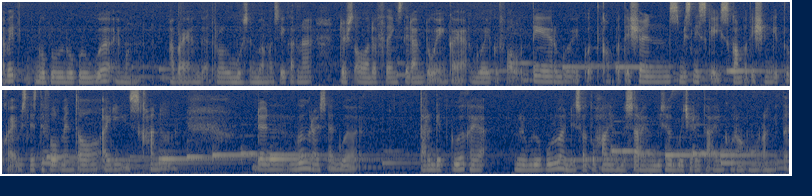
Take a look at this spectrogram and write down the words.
tapi 2020 gue emang apa yang nggak terlalu bosan banget sih karena there's a lot of things that I'm doing. Kayak gue ikut volunteer gue ikut competitions business case competition gitu kayak business developmental ideas kind of dan gue ngerasa gue target gue kayak 2020 ada suatu hal yang besar yang bisa gue ceritain ke orang-orang gitu.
